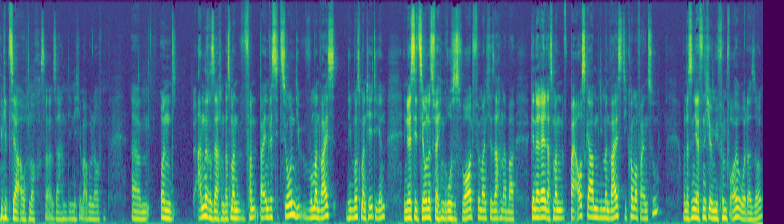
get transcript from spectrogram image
gibt es ja auch noch so Sachen, die nicht im Abo laufen. Ähm, und andere Sachen, dass man von, bei Investitionen, die, wo man weiß, die muss man tätigen. Investition ist vielleicht ein großes Wort für manche Sachen, aber generell, dass man bei Ausgaben, die man weiß, die kommen auf einen zu, und das sind jetzt nicht irgendwie 5 Euro oder so,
